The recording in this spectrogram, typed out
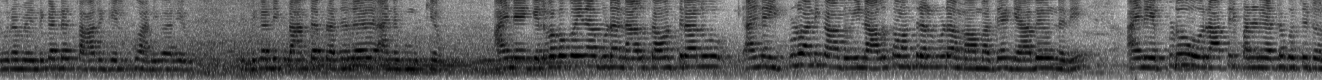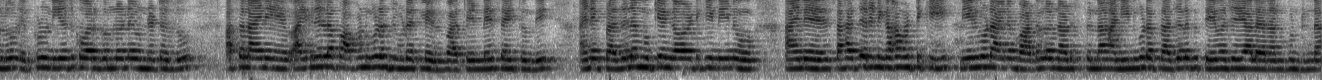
దూరం ఎందుకంటే సార్ గెలుపు అనివార్యం. ఎందుకంటే ఈ ప్రాంత ప్రజలే ఆయనకు ముఖ్యం. ఆయన గెలవకపోయినా కూడా నాలుగు సంవత్సరాలు ఆయన ఇప్పుడు అని కాదు ఈ నాలుగు సంవత్సరాలు కూడా మా మధ్య గ్యాబే ఉన్నది. ఆయన ఎప్పుడు రాత్రి పన్నెండు గంటలకు వచ్చేటోళ్ళు ఎప్పుడు నియోజకవర్గంలోనే ఉండేటోళ్ళు. అసలు ఆయన ఐదు నెలల పాపను కూడా చూడట్లేదు. టెన్ డేస్ అవుతుంది ఆయనకు ప్రజలే ముఖ్యం కాబట్టి నేను ఆయన సహచరిని కాబట్టి నేను కూడా ఆయన బాటలో నడుస్తున్నా. నేను కూడా ప్రజలకు సేవ చేయాలని అనుకుంటున్నా.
